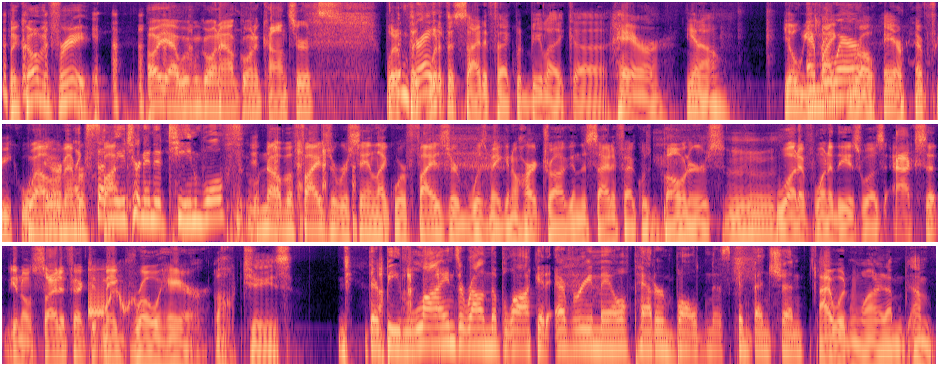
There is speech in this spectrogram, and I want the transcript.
but COVID free. Oh yeah, we've been going out, going to concerts. What if, the, what if the side effect would be like uh, hair? You know, you you might grow hair everywhere. Well, remember, like suddenly Pfi- you turn into Teen Wolf. no, but Pfizer were saying like where Pfizer was making a heart drug and the side effect was boners. Mm-hmm. What if one of these was accident? You know, side effect it may grow hair. Oh, jeez. There'd be lines around the block at every male pattern baldness convention. I wouldn't want it. I'm I'm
